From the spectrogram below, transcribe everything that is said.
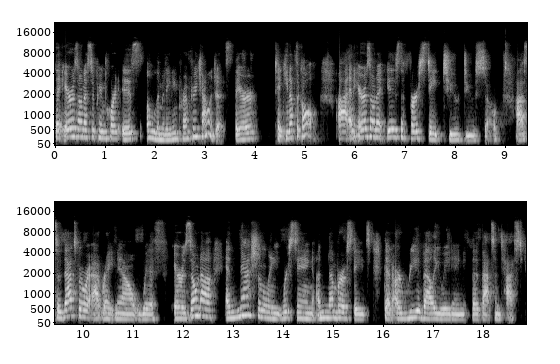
the Arizona Supreme Court is eliminating peremptory challenges. They're taking up the call. Uh, and Arizona is the first state to do so. Uh, so that's where we're at right now with Arizona. And nationally, we're seeing a number of states that are reevaluating the Batson test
